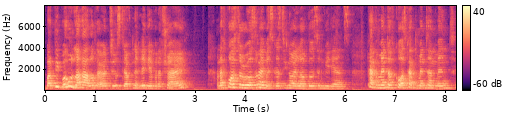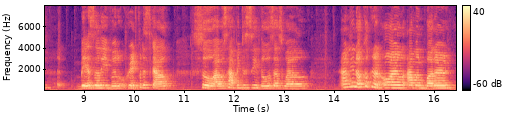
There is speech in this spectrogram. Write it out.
But people who love aloe vera juice definitely give it a try. And of course the rose and hibiscus, you know I love those ingredients. Peppermint of course, peppermint and mint, basil even, great for the scalp. So I was happy to see those as well. And you know, coconut oil, almond butter,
